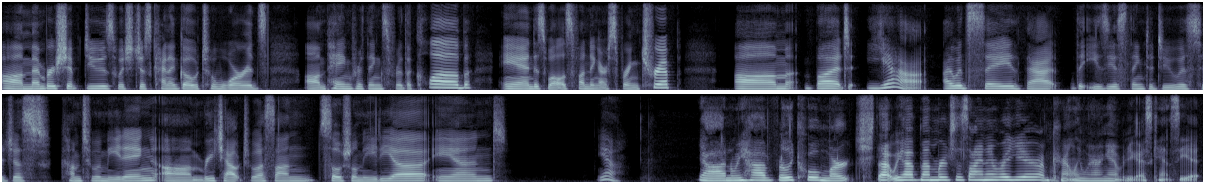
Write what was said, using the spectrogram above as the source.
uh, membership dues, which just kind of go towards um, paying for things for the club and as well as funding our spring trip. Um, but yeah, I would say that the easiest thing to do is to just come to a meeting, um, reach out to us on social media, and yeah. Yeah, and we have really cool merch that we have members design every year. I'm currently wearing it, but you guys can't see it.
